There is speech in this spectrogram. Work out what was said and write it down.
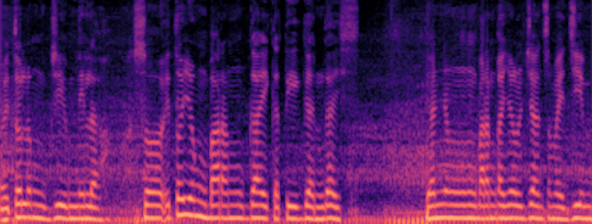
So, ito lang gym nila. So, ito yung barangay Katigan, guys. Yan yung barangay hall dyan sa may gym.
